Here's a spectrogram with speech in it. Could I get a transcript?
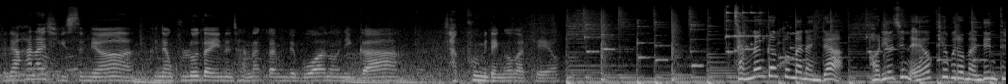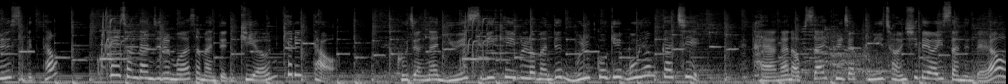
그냥 하나씩 있으면 그냥 굴러다니는 장난감인데 모아놓으니까 작품이 된 것 같아요. 장난감뿐만 아니라 버려진 에어캡으로 만든 드레스부터 폐전단지를 모아서 만든 귀여운 캐릭터, 고장난 USB 케이블로 만든 물고기 모형까지 다양한 업사이클 작품이 전시되어 있었는데요.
